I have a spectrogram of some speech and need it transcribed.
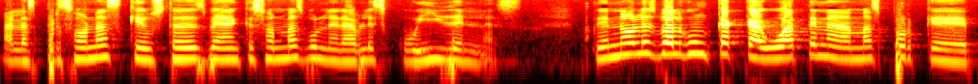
a las personas que ustedes vean que son más vulnerables, cuídenlas. Que no les valga un cacahuate nada más porque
